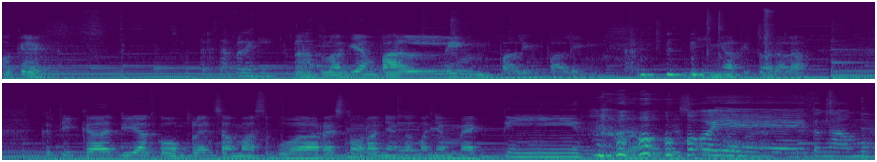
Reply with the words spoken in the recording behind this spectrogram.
Oke. Terus apa lagi? Nah, satu lagi yang paling paling paling diingat itu adalah ketika dia komplain sama sebuah restoran yang namanya McTeat gitu ya, Oh itu iya, iya, iya, itu ngamuk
